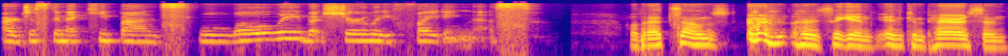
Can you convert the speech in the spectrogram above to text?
are just going to keep on slowly but surely fighting this. Well, that sounds, again, in comparison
